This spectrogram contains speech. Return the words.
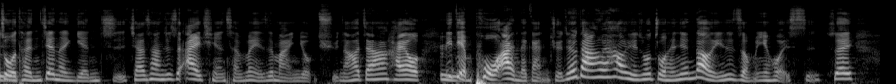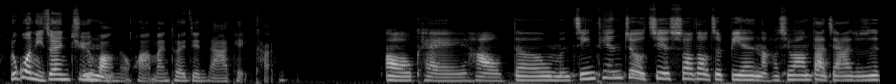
佐藤健的颜值加上就是爱情的成分也是蛮有趣，然后加上还有一点破案的感觉，嗯、就是大家会好奇说佐藤健到底是怎么一回事。所以如果你最近剧荒的话，蛮、嗯、推荐大家可以看。OK，好的，我们今天就介绍到这边，然后希望大家就是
